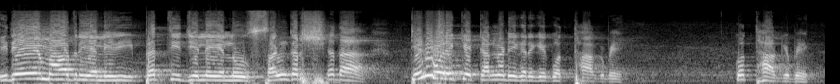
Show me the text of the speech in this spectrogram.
ಇದೇ ಮಾದರಿಯಲ್ಲಿ ಪ್ರತಿ ಜಿಲ್ಲೆಯಲ್ಲೂ ಸಂಘರ್ಷದ ತಿಳುವಳಿಕೆ ಕನ್ನಡಿಗರಿಗೆ ಗೊತ್ತಾಗಬೇಕು. ಗೊತ್ತಾಗಬೇಕು.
